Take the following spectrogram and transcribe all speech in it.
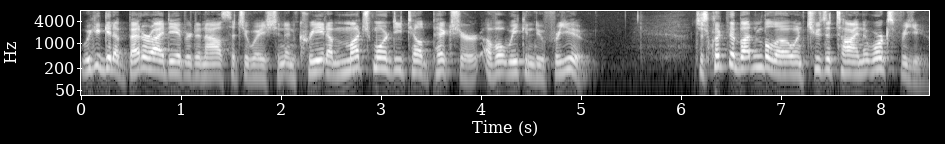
we could get a better idea of your denial situation and create a much more detailed picture of what we can do for you. Just click the button below and choose a time that works for you.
